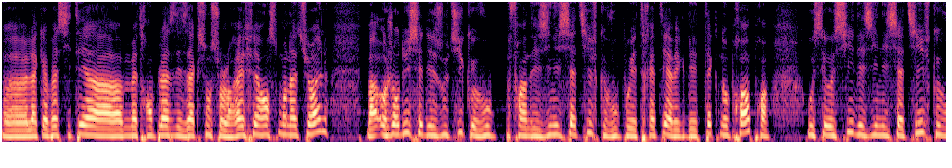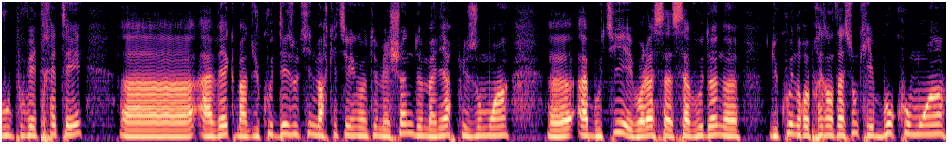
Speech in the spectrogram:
euh, la capacité à mettre en place des actions sur le référencement naturel. Bah, Aujourd'hui, c'est des outils que vous, enfin des initiatives que vous pouvez traiter avec des techno propres, ou c'est aussi des initiatives que vous pouvez traiter euh, avec bah, du coup des outils de marketing automation de manière plus ou moins aboutie Et voilà, ça, vous donne du coup une représentation qui est beaucoup moins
